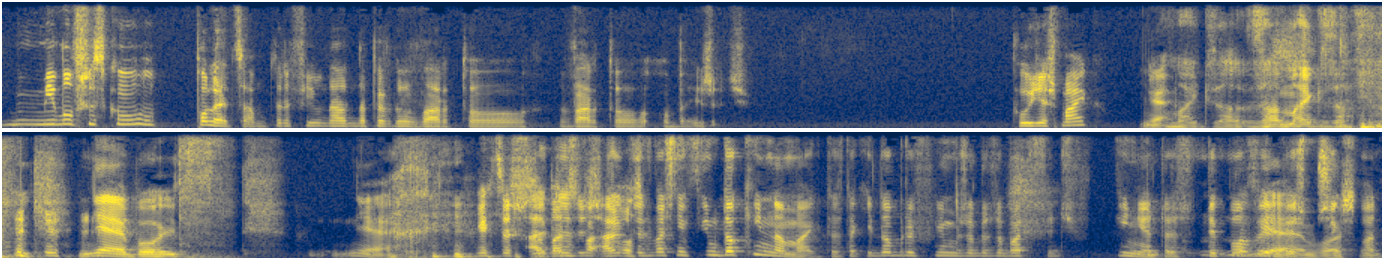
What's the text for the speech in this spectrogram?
mimo wszystko polecam. Ten film na, na pewno warto, warto obejrzeć. Pójdziesz, Mike? Nie. Mike za, za Mike za. nie, bo Nie. Nie chcesz Ale to, zobaczyć... jest, ale to jest właśnie film do kina, Mike. To jest taki dobry film, żeby zobaczyć w kinie. To jest typowy No wiem, przykład.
